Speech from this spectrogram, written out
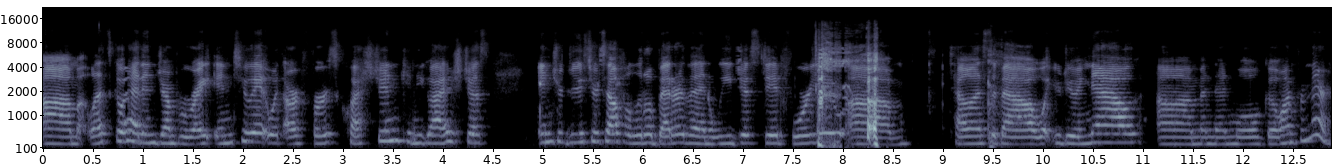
um, let's go ahead and jump right into it with our first question. Can you guys just introduce yourself a little better than we just did for you? Um, tell us about what you're doing now, um, and then we'll go on from there.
